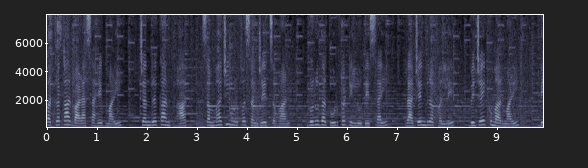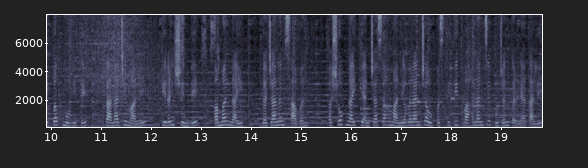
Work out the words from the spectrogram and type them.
पत्रकार बाळासाहेब माळी चंद्रकांत भात संभाजी उर्फ संजय चव्हाण गुरुदत्त उर्फ टिल्लू देसाई राजेंद्र फल्ले विजयकुमार माळी दीपक मोहिते तानाजी माने किरण शिंदे अमर नाईक गजानन सावंत अशोक नाईक यांच्यासह मान्यवरांच्या उपस्थितीत वाहनांचे पूजन करण्यात आले.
